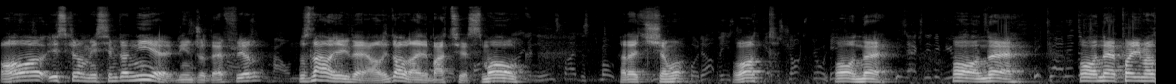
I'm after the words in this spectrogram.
ovo iskreno mislim da nije ninja def jer znao je gdje, ali dobro, ajde, bacio je smoke. Reći ćemo, what? O ne, o ne, o ne, pa ima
